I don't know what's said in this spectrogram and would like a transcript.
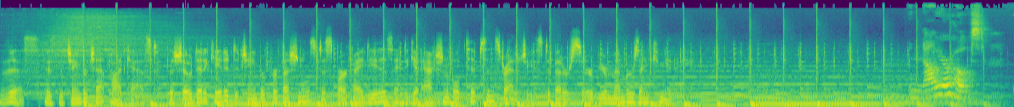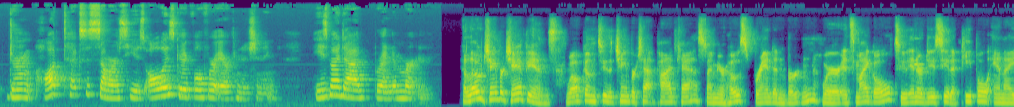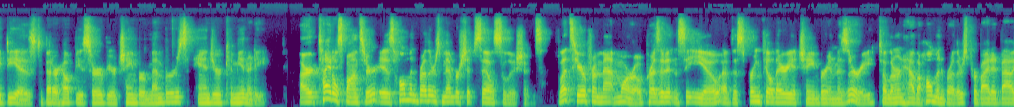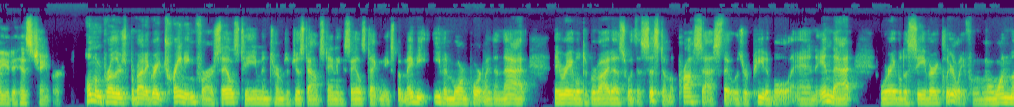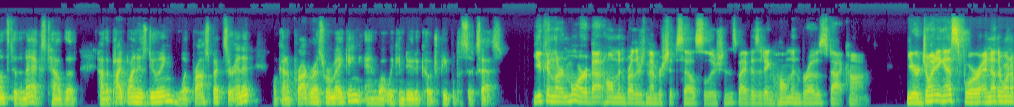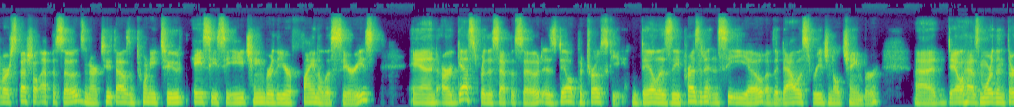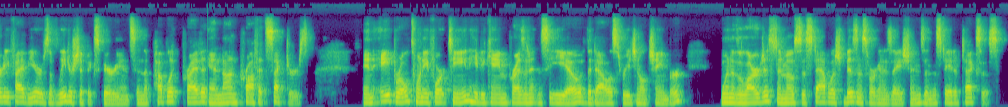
This is the Chamber Chat Podcast, the show dedicated to chamber professionals to spark ideas and to get actionable tips and strategies to better serve your members and community. And now, your host. During hot Texas summers, he is always grateful for air conditioning. He's my dad, Brandon Burton. Hello, Chamber Champions. Welcome to the Chamber Chat Podcast. I'm your host, Brandon Burton, where it's my goal to introduce you to people and ideas to better help you serve your chamber members and your community. Our title sponsor is Holman Brothers Membership Sales Solutions. Let's hear from Matt Morrow, President and CEO of the Springfield Area Chamber in Missouri, to learn how the Holman Brothers provided value to his chamber. Holman Brothers provided great training for our sales team in terms of just outstanding sales techniques, but maybe even more importantly than that, they were able to provide us with a system, a process that was repeatable. And in that, we're able to see very clearly from one month to the next how the how the pipeline is doing, what prospects are in it, what kind of progress we're making, and what we can do to coach people to success. You can learn more about Holman Brothers Membership Sales Solutions by visiting holmanbros.com. You're joining us for another one of our special episodes in our 2022 ACCE Chamber of the Year finalist series. And our guest for this episode is Dale Petroskey. Dale is the president and CEO of the Dallas Regional Chamber. Uh, Dale has more than 35 years of leadership experience in the public, private, and nonprofit sectors. In April 2014, he became president and CEO of the Dallas Regional Chamber one of the largest and most established business organizations in the state of Texas.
